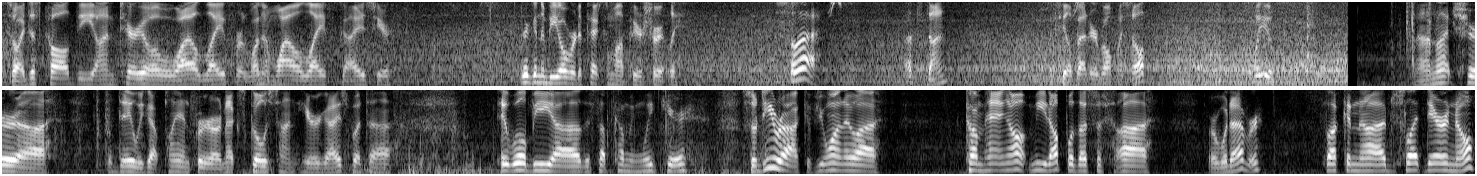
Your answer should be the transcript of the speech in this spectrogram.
So I just called the Ontario Wildlife or London Wildlife guys here. They're going to be over to pick them up here shortly. So that, that's done. I feel better about myself. How about you? I'm not sure uh, what day we got planned for our next ghost hunt here, guys, but uh, it will be uh, this upcoming week here. So D-Rock, if you want to uh, come hang out, meet up with us, uh, or whatever, fucking uh, just let Darren know,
